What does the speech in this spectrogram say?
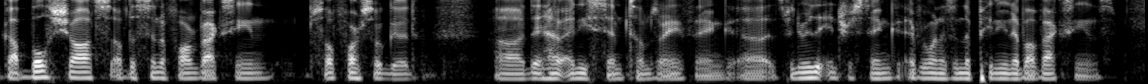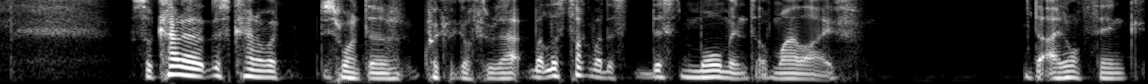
Got both shots of the Sinopharm vaccine. So far, so good. Uh, didn't have any symptoms or anything. Uh, it's been really interesting. Everyone has an opinion about vaccines. So kind of just kind of what just want to quickly go through that. But let's talk about this this moment of my life that I don't think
